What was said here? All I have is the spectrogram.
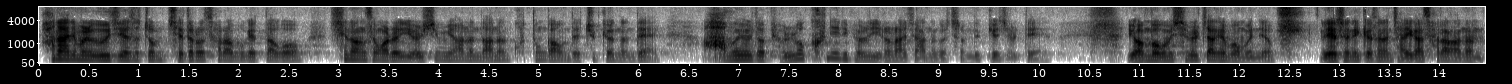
하나님을 의지해서 좀 제대로 살아보겠다고 신앙생활을 열심히 하는 나는 고통 가운데 죽겠는데 아무 일도 별로 큰 일이 별로 일어나지 않는 것처럼 느껴질 때 요한복음 11장에 보면요 예수님께서는 자기가 사랑하는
